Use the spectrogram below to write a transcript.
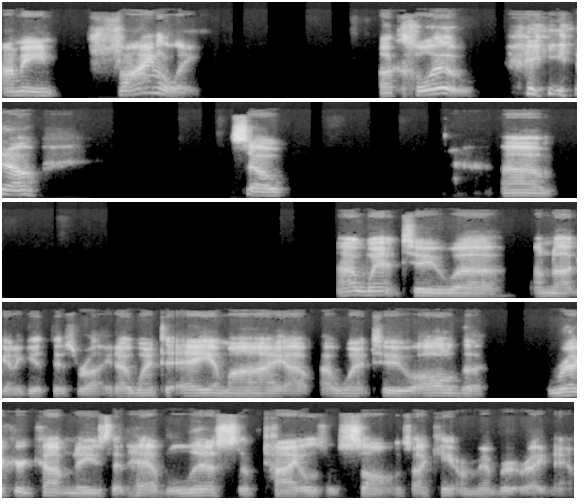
I mean, finally, a clue, you know. So um, I went to, uh, I'm not going to get this right. I went to AMI, I, I went to all the record companies that have lists of titles of songs. I can't remember it right now.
